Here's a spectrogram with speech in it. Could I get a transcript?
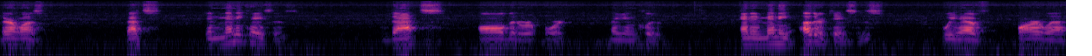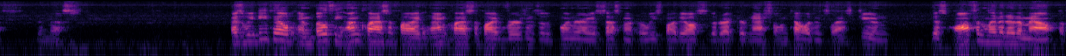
There it was. That's, in many cases, that's all that a report may include. And in many other cases, we have far less than this. As we detailed in both the unclassified and classified versions of the preliminary assessment released by the Office of the Director of National Intelligence last June, this often limited amount of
